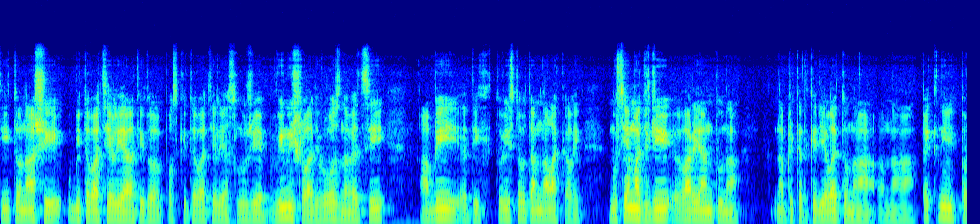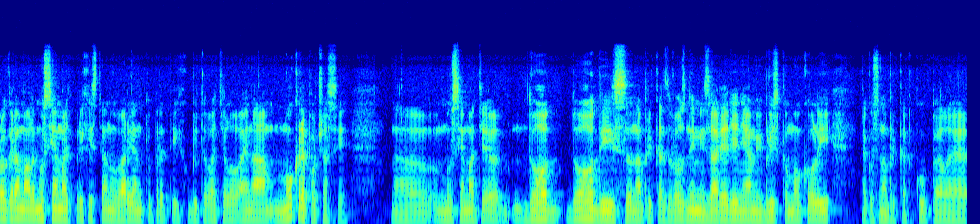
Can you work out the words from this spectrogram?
títo naši ubytovatelia, títo poskytovatelia služieb vymýšľať rôzne veci, aby tých turistov tam nalakali. Musia mať vždy variantu na, napríklad keď je leto na, na pekný program, ale musia mať prichystanú variantu pre tých ubytovateľov aj na mokré počasie. E, musia mať e, dohody s, napríklad s rôznymi zariadeniami v blízkom okolí, ako sú napríklad kúpele,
